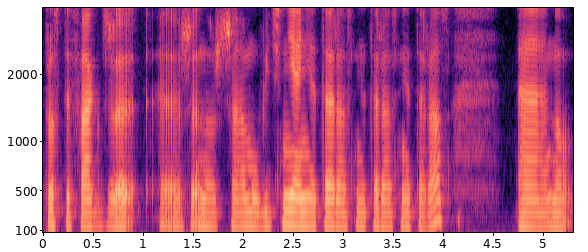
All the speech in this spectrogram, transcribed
prosty fakt, że, że no, trzeba mówić nie, nie teraz, nie teraz, nie teraz. E, no,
